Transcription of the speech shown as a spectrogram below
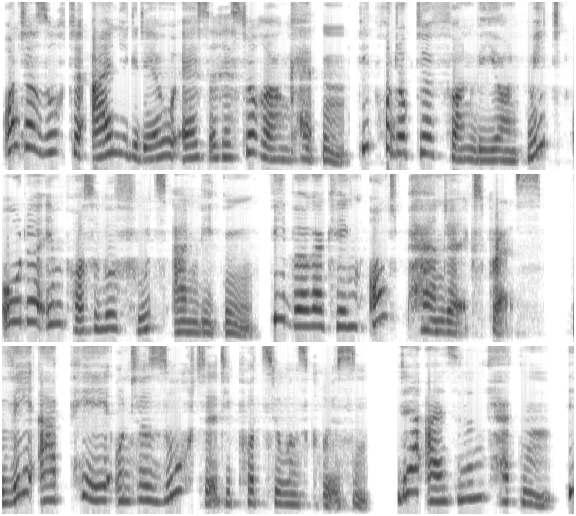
untersuchte einige der US-Restaurantketten, die Produkte von Beyond Meat oder Impossible Foods anbieten, wie Burger King und Panda Express. WAP untersuchte die Portionsgrößen der einzelnen Ketten, wie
